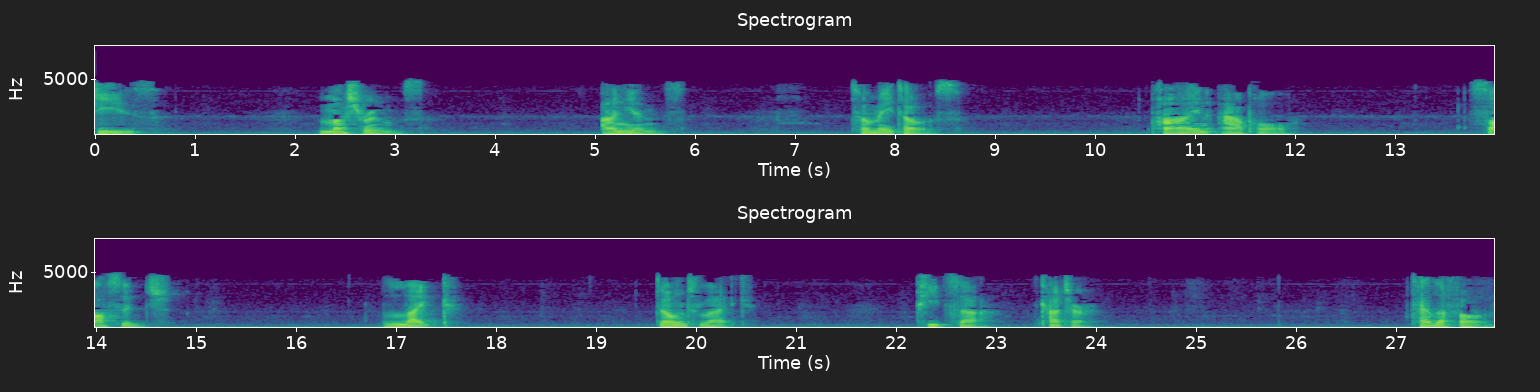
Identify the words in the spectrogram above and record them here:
Cheese. Mushrooms. Onions. Tomatoes. Pineapple. Sausage like. Don't like. Pizza cutter. Telephone.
